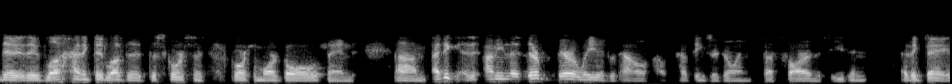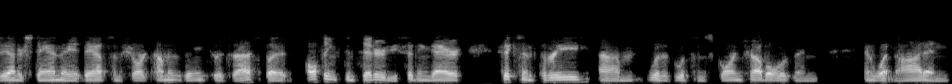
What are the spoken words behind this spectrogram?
they, they'd love, I think they'd love to, to score some, score some more goals. And, um, I think, I mean, they're, they're elated with how, how, how things are going thus far in the season. I think they, they understand they, they have some shortcomings they need to address, but all things considered, you're sitting there six and three, um, with, with some scoring troubles and, and whatnot. And,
